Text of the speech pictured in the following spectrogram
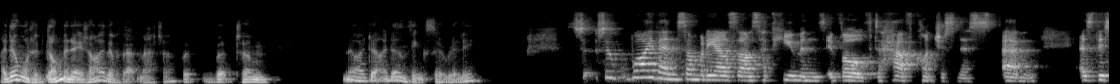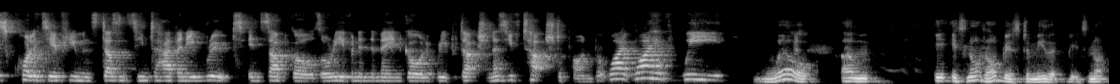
I don't want to dominate either, for that matter. But but um, no, I don't. I don't think so. Really. So, so why then? Somebody else asked: Have humans evolved to have consciousness? Um, as this quality of humans doesn't seem to have any root in sub goals or even in the main goal of reproduction, as you've touched upon. But why why have we? Well, um, it's not obvious to me that it's not.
